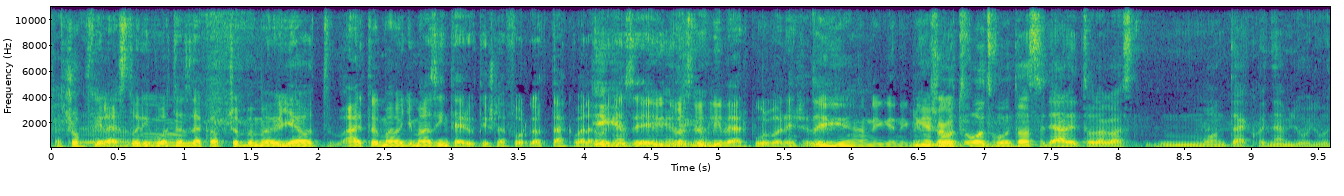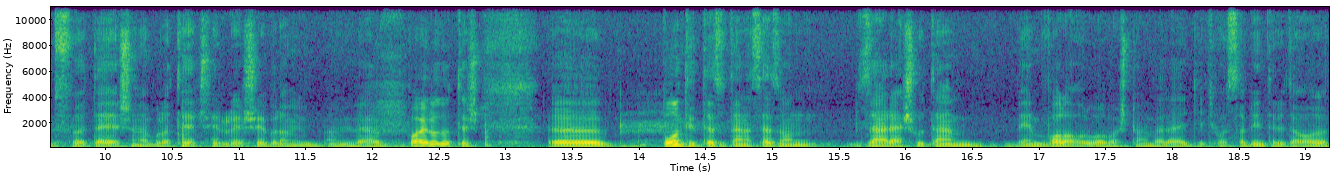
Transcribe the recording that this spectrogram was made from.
Hát sokféle sztori volt ezzel kapcsolatban, mert ugye ott általában ugye már az interjút is leforgatták vele, Igen, hogy ezért igen. Liverpoolban. És ez Igen, igen, igen. Igen, és ott, ott volt az, hogy állítólag azt mondták, hogy nem gyógyult föl teljesen ebből a térsérüléséből, ami, amivel bajlódott, és ö, pont itt ezután a szezon zárás után én valahol olvastam vele egy, egy hosszabb interjút, ahol,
